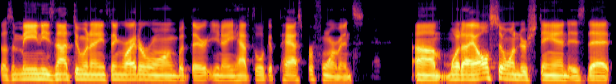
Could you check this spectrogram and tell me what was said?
Doesn't mean he's not doing anything right or wrong, but there, you know, you have to look at past performance. Um, what I also understand is that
